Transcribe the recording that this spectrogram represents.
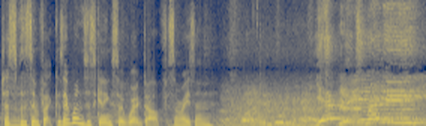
Just for the simple fact, because everyone's just getting so worked up for some reason. Yep, it's ready.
